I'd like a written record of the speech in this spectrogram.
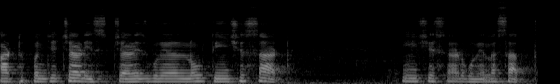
आठ पंचेचाळीस चाळीस चाळीस नऊ तीनशे साठ. तीनशे साठ गुणिला सात.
